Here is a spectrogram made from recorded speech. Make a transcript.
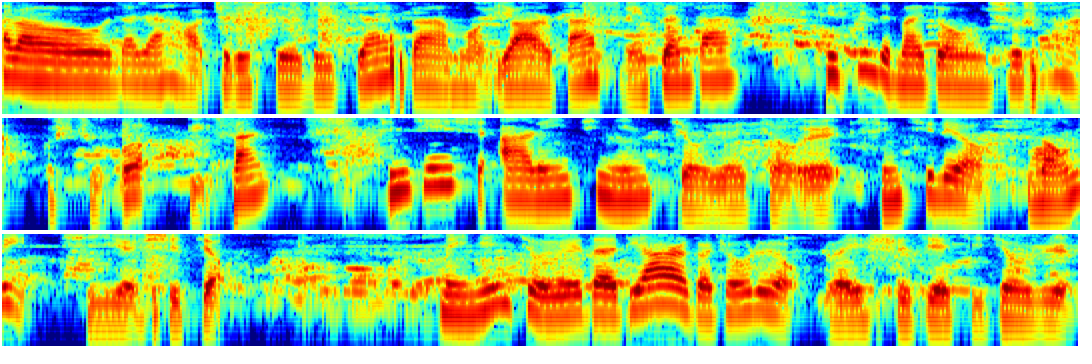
Hello，大家好，这里是荔枝 FM 幺二八四零三八，听心的脉动，说说话，我是主播雨帆。今天是二零一七年九月九日，星期六，农历七月十九。每年九月的第二个周六为世界急救日，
